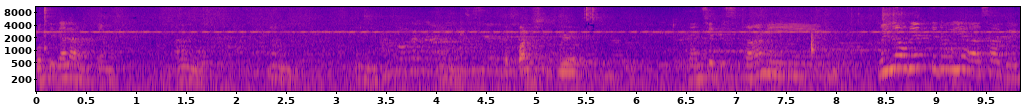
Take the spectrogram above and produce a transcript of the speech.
Kunti na lang. Yan. Mm. Mm. Mm. Mm. The pansit where? Pancit is coming. May laureate ka daw iya, sabi.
